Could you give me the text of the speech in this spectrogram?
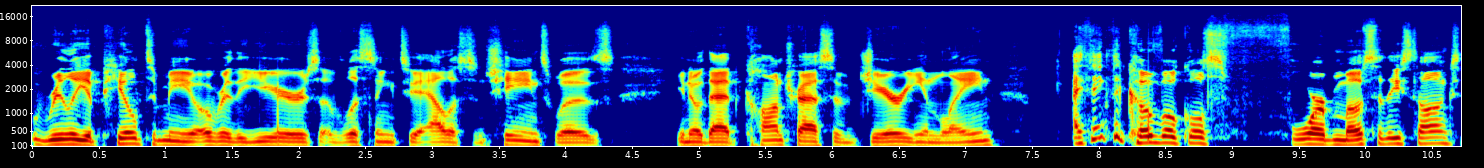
really appealed to me over the years of listening to Alice in Chains was you know that contrast of Jerry and Layne. I think the co-vocals for most of these songs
